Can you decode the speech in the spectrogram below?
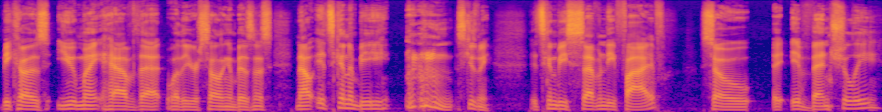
because you might have that whether you're selling a business. Now, it's going to be, excuse me, it's going to be 75. So eventually,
